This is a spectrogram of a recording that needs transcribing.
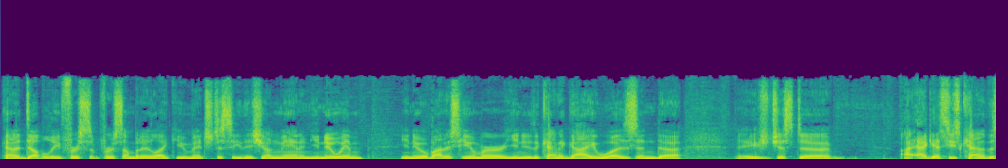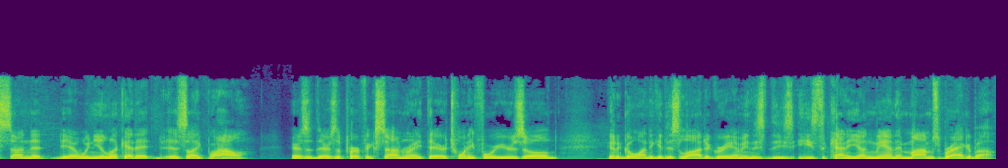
kind of doubly for, for somebody like you, Mitch, to see this young man. And you knew him, you knew about his humor, you knew the kind of guy he was, and uh, He's just, uh, I, I guess he's kind of the son that, you know, when you look at it, it's like, wow, there's a, there's a perfect son right there. 24 years old, going to go on to get his law degree. I mean, this, these, he's the kind of young man that moms brag about.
